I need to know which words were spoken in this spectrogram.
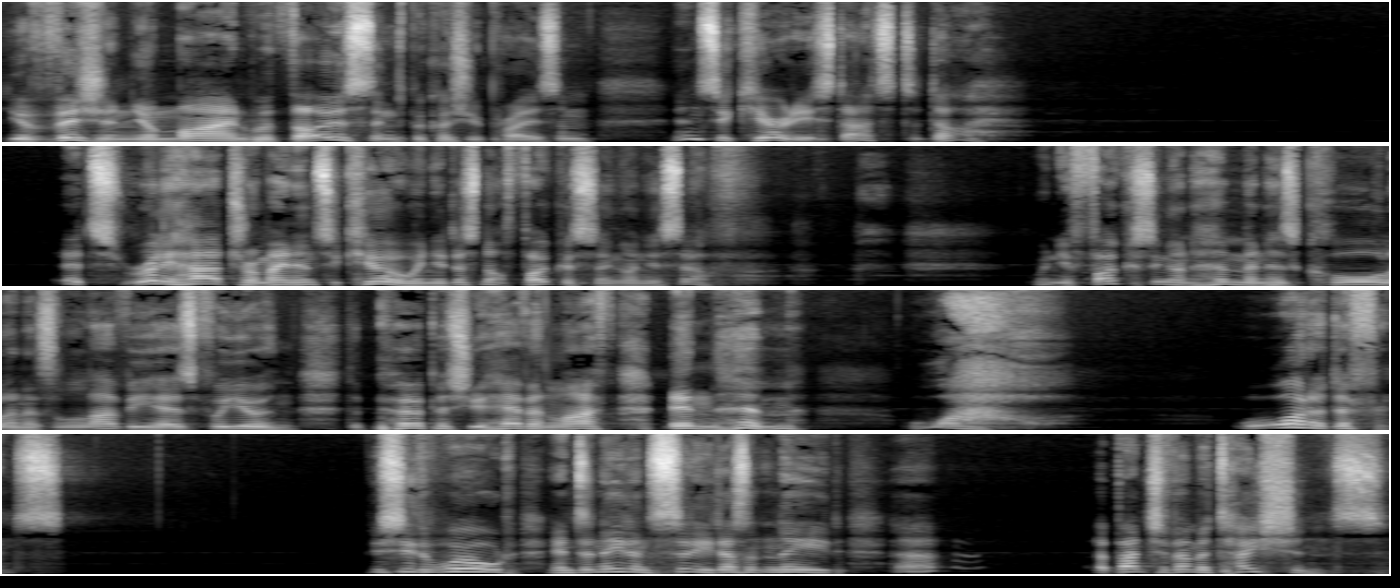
your vision, your mind with those things because you praise him, insecurity starts to die it's really hard to remain insecure when you're just not focusing on yourself. When you're focusing on Him and His call and His love He has for you and the purpose you have in life in Him, wow, what a difference. You see, the world and Dunedin City doesn't need uh, a bunch of imitations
